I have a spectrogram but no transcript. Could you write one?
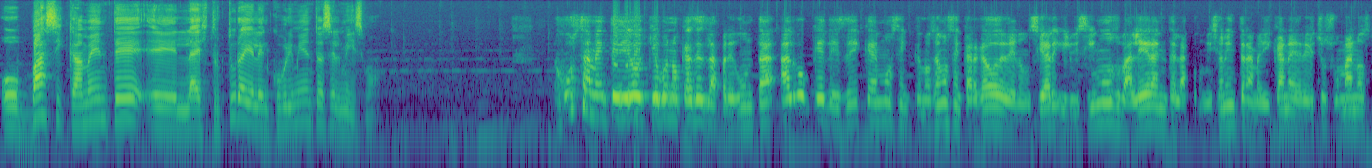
o básicamente eh, la estructura y el encubrimiento es el mismo? Justamente, Diego, qué bueno que haces la pregunta. Algo que desde que hemos, nos hemos encargado de denunciar y lo hicimos valer ante la Comisión Interamericana de Derechos Humanos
